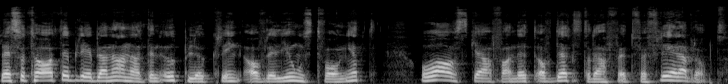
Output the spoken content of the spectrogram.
Resultatet blev bland annat en uppluckring av religionstvånget och avskaffandet av dödsstraffet för flera brott.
